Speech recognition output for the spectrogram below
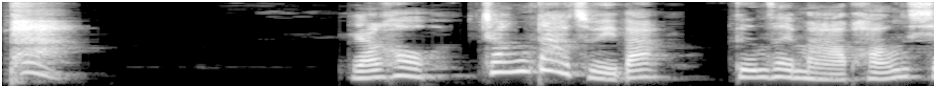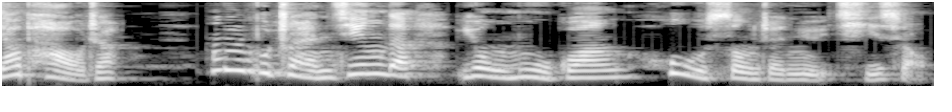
啪，然后张大嘴巴。跟在马旁小跑着，目不转睛地用目光护送着女骑手，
